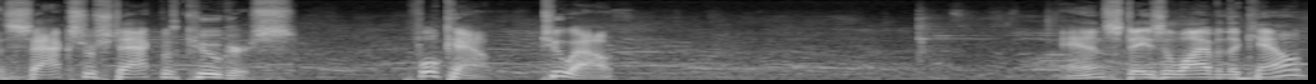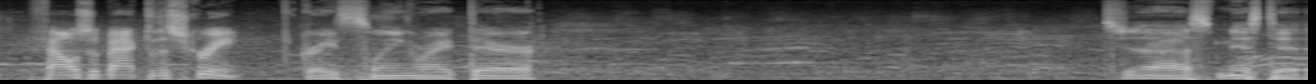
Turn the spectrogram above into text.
The sacks are stacked with Cougars. Full count, two out. and stays alive in the count. Fouls it back to the screen. Great swing right there. Just missed it.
